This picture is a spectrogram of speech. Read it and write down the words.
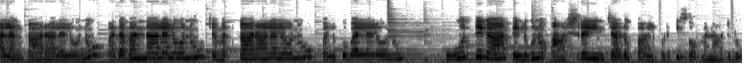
అలంకారాలలోనూ పదబంధాలలోనూ చమత్కారాలలోనూ పలుకుబళ్ళలోనూ పూర్తిగా తెలుగును ఆశ్రయించాడు పాల్కుడికి సోమనాథుడు.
